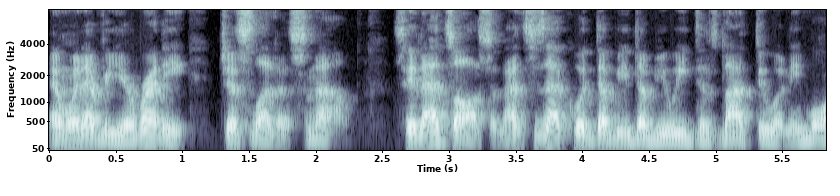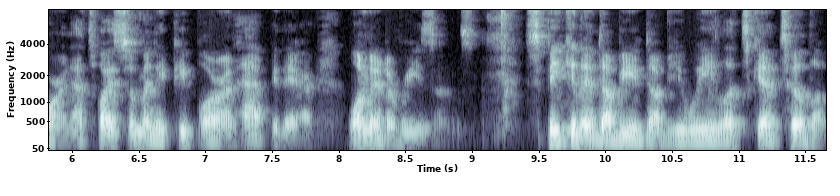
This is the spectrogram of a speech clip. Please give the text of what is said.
And whenever you're ready, just let us know. See, that's awesome. That's exactly what WWE does not do anymore. And that's why so many people are unhappy there. One of the reasons. Speaking of WWE, let's get to them.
